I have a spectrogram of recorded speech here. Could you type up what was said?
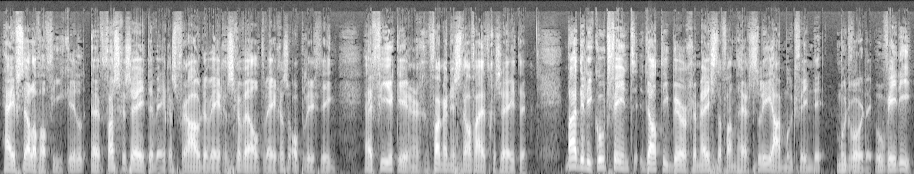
Hij heeft zelf al vier keer uh, vastgezeten wegens fraude, wegens geweld, wegens oplichting. Hij heeft vier keer een gevangenisstraf uitgezeten. Maar de Likud vindt dat die burgemeester van Herzliya moet, vinden, moet worden. Hoe vind je die?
